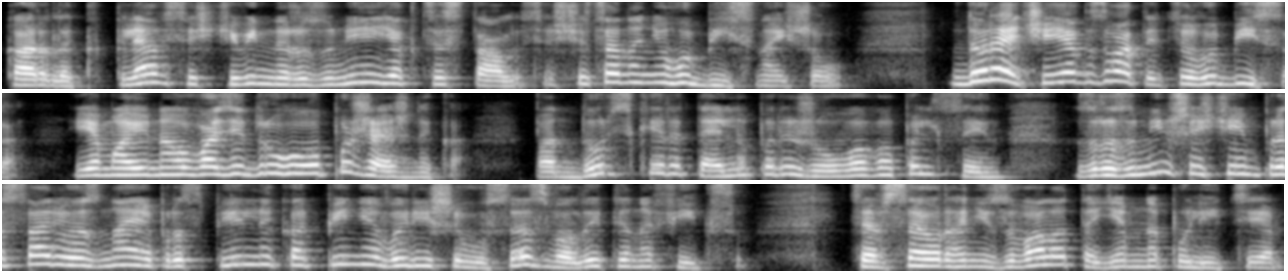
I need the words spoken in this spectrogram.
Карлик клявся, що він не розуміє, як це сталося, що це на нього біс найшов. До речі, як звати цього біса? Я маю на увазі другого пожежника. Пандорський ретельно пережовував апельсин. Зрозумівши, що імпресаріо знає про спільника, Піня вирішив усе звалити на фіксу. Це все організувала таємна поліція.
